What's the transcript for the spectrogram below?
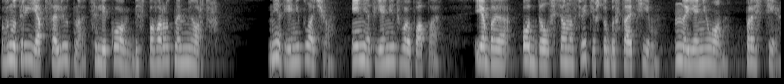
Внутри я абсолютно, целиком, бесповоротно мертв. Нет, я не плачу. И нет, я не твой папа. Я бы отдал все на свете, чтобы стать им. Но я не он. Прости.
